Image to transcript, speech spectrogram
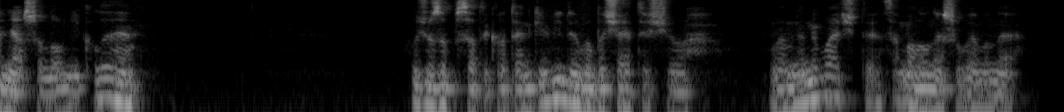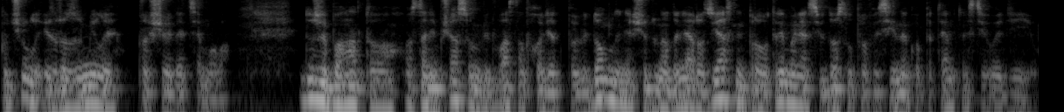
дня, шановні колеги. Хочу записати коротеньке відео. Вибачайте, що ви мене не бачите. Саме головне, що ви мене почули і зрозуміли, про що йдеться мова. Дуже багато останнім часом від вас надходять повідомлення щодо надання роз'яснень про отримання свідоцтва професійної компетентності водіїв.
